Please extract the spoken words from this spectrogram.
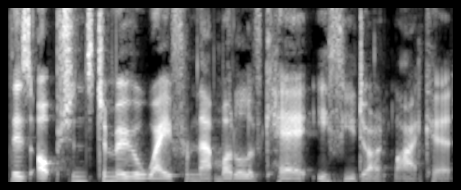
There's options to move away from that model of care if you don't like it.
